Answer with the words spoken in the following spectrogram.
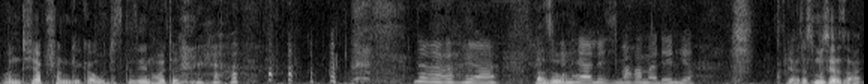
Und ich habe schon GKUs gesehen heute. Na ja, Also, bin herrlich. Ich mache mal den hier. ja, das muss ja sein.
